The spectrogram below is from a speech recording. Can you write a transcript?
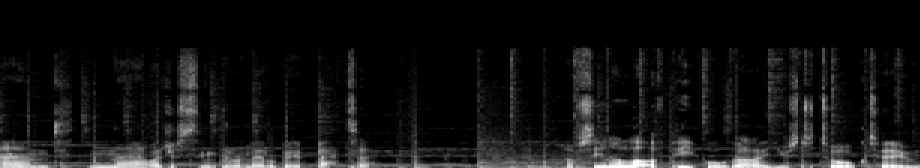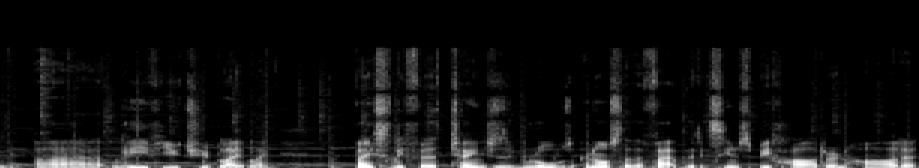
and now I just think they're a little bit better. I've seen a lot of people that I used to talk to uh, leave YouTube lately, basically for changes in rules, and also the fact that it seems to be harder and harder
